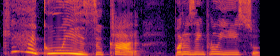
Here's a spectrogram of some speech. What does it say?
quê com isso, cara? Por exemplo, isso.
